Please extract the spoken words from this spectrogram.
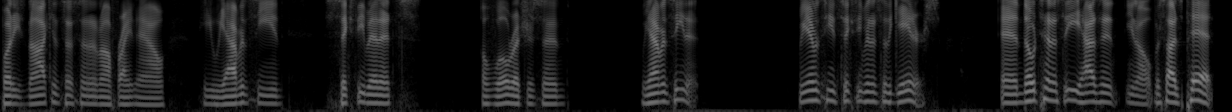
but he's not consistent enough right now. He we haven't seen 60 minutes of Will Richardson. We haven't seen it. We haven't seen 60 minutes of the Gators. And though Tennessee hasn't, you know, besides Pitt,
